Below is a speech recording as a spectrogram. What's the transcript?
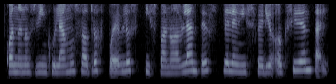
cuando nos vinculamos a otros pueblos hispanohablantes del hemisferio occidental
